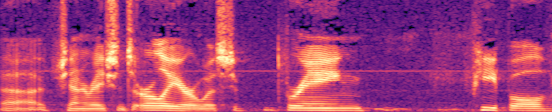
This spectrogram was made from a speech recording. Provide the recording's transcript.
uh, generations earlier was to bring people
